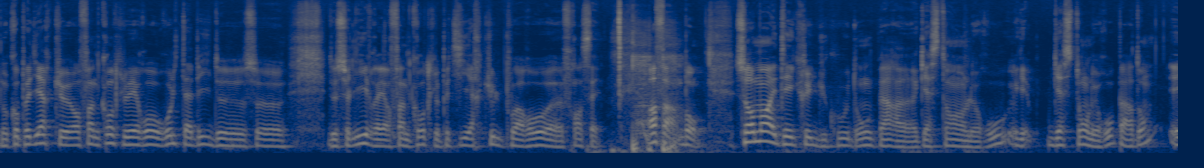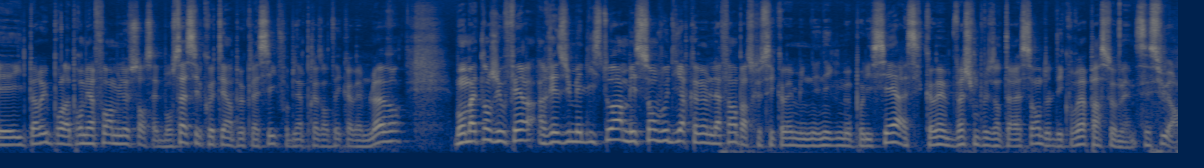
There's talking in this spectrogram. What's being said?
Donc, on peut dire qu'en fin de compte, le héros roule tabille de ce, livre et en fin de compte le petit Hercule Poirot euh, français. Enfin bon, ce roman a été écrit du coup donc par euh, Gaston Leroux, Gaston Leroux pardon, et il parut pour la première fois en 1907. Bon ça c'est le côté un peu classique, il faut bien présenter quand même l'œuvre. Bon maintenant je vais vous faire un résumé de l'histoire, mais sans vous dire quand même la fin parce que c'est quand même une énigme policière et c'est quand même vachement plus intéressant de le découvrir par soi-même. C'est sûr.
